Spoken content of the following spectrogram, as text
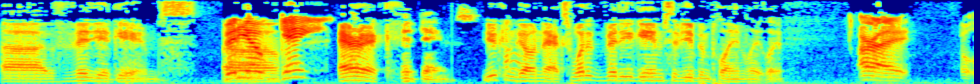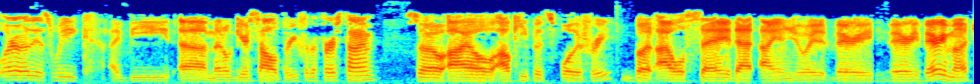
uh, video games. Video Uh, game. Eric, Good games. you can go next. What video games have you been playing lately? All right. Earlier this week, I beat uh, Metal Gear Solid 3 for the first time. So I'll I'll keep it spoiler free, but I will say that I enjoyed it very very very much,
